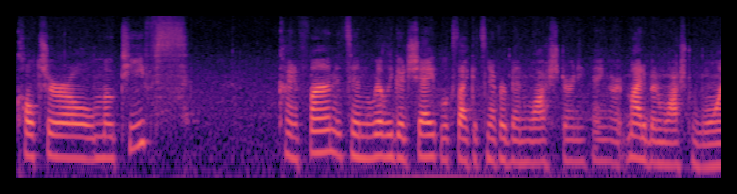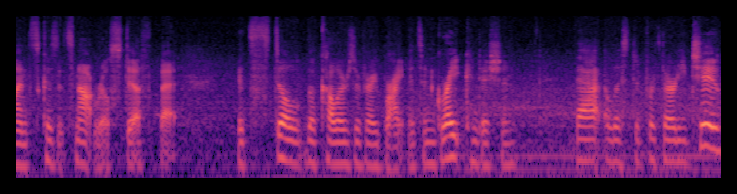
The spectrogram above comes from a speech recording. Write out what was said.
cultural motifs. Kind of fun. It's in really good shape. Looks like it's never been washed or anything, or it might have been washed once because it's not real stiff, but it's still, the colors are very bright. It's in great condition that listed for 32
